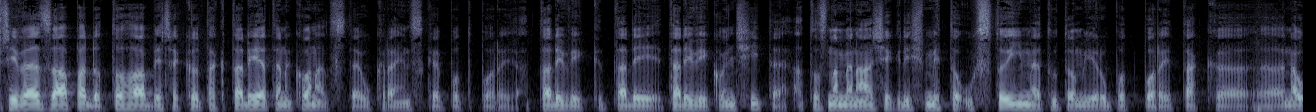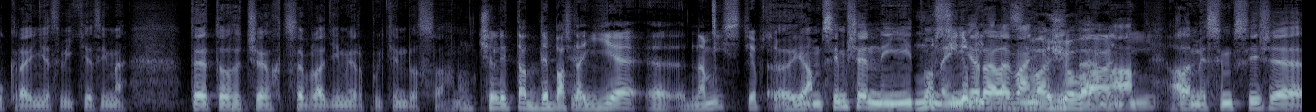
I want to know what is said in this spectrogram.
přivést Západ do toho, aby řekl, tak tady je ten konec té ukrajinské podpory a tady vy, tady, tady vy končíte. A to znamená, že když my to ustojíme, tuto míru podpory, tak na Ukrajině zvítězíme. To je toho, čeho chce Vladimír Putin dosáhnout. Čili ta debata Čili, je eh, na místě? Eh, já myslím, že nyní to Musí není to relevantní téma, ale... ale myslím si, že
